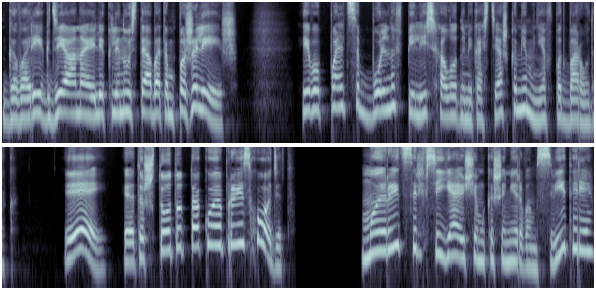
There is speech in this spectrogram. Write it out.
Говори, где она, или, клянусь, ты об этом пожалеешь. Его пальцы больно впились холодными костяшками мне в подбородок. «Эй, это что тут такое происходит?» Мой рыцарь в сияющем кашемировом свитере,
